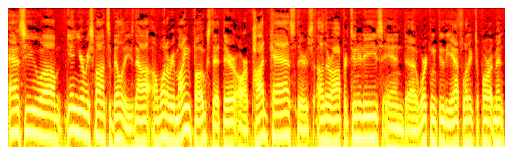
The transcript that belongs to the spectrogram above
as you um, your responsibilities. Now, I want to remind folks that there are podcasts, there's other opportunities, and uh, working through the athletic department.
